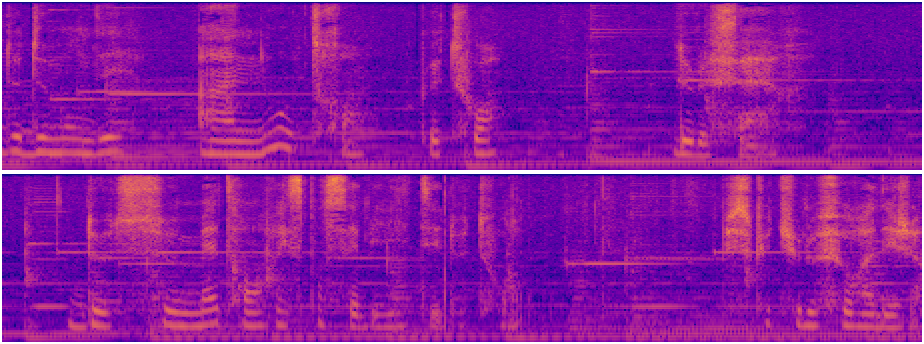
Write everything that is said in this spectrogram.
de demander à un autre que toi de le faire, de se mettre en responsabilité de toi, puisque tu le feras déjà.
